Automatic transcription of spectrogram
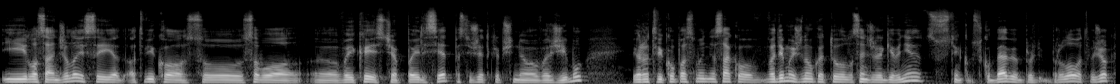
į Los Andželą, jisai atvyko su savo e, vaikais čia pailsėti, pasižiūrėti krepšinio varžybų. Ir atvyko pas mane, sako, vadimai, žinau, kad tu Los Andželė gyveni, susitinkam su Kubebė, Brulau, atvažiuok.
